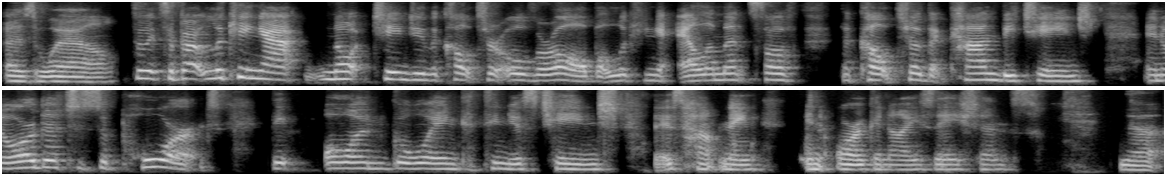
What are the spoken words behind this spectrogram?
as well. So it's about looking at not changing the culture overall, but looking at elements of the culture that can be changed in order to support the ongoing continuous change that is happening in organizations. Yeah,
